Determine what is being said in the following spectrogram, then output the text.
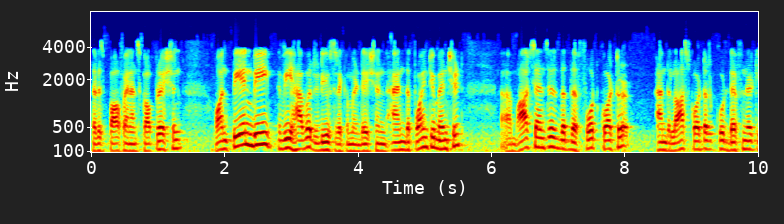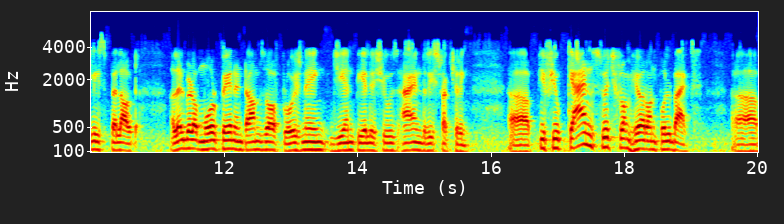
that is Power Finance Corporation on PNB we have a reduced recommendation and the point you mentioned um, our sense is that the fourth quarter and the last quarter could definitely spell out a little bit of more pain in terms of provisioning, GNPL issues and restructuring. Uh, if you can switch from here on pullbacks, uh,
